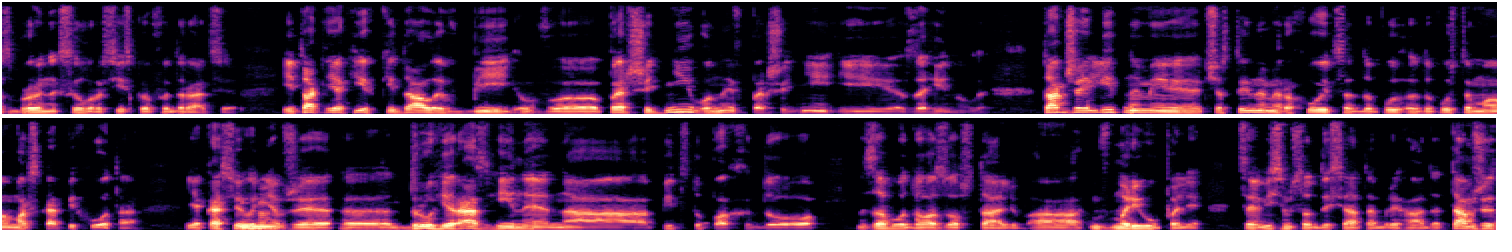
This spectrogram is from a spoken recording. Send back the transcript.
Збройних сил Російської Федерації. І так як їх кидали в бій в перші дні, вони в перші дні і загинули. Також елітними частинами рахується, допустимо, морська піхота яка сьогодні вже е, другий раз гине на підступах до заводу Азовсталь а в Маріуполі. Це 810-та бригада. Там же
